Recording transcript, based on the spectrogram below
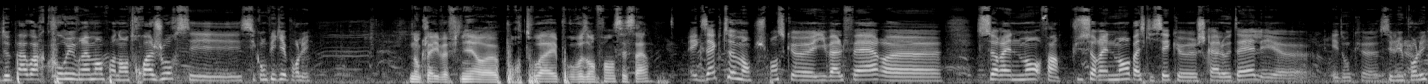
de pas avoir couru vraiment pendant trois jours, c'est compliqué pour lui. Donc là, il va finir euh, pour toi et pour vos enfants, c'est ça? Exactement. Je pense qu'il va le faire euh, sereinement, enfin plus sereinement parce qu'il sait que je serai à l'hôtel et, euh, donc c'est mieux pour lui.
